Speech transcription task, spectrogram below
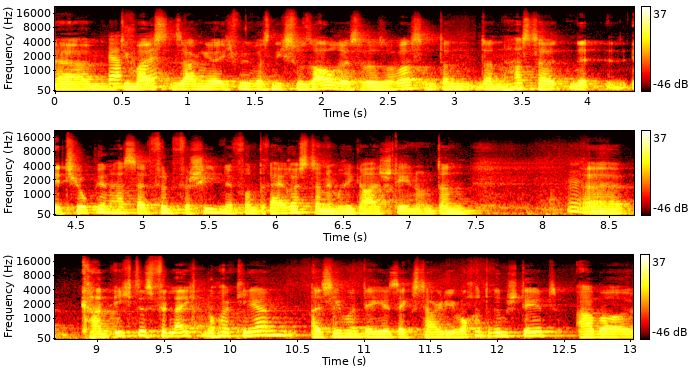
Ähm, Ja, die voll. meisten sagen ja, ich will was nicht so Saures oder sowas. Und dann, dann hast du halt, ne, Äthiopien hast halt fünf verschiedene von drei Röstern im Regal stehen. Und dann Mhm. äh, kann ich das vielleicht noch erklären, als jemand, der hier sechs Tage die Woche drin steht. Aber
